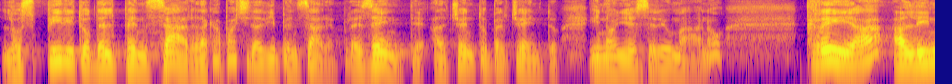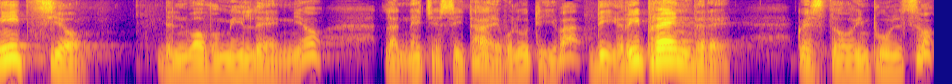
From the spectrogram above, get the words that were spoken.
lo spirito del pensare, la capacità di pensare presente al 100% in ogni essere umano, crea all'inizio del nuovo millennio la necessità evolutiva di riprendere questo impulso,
